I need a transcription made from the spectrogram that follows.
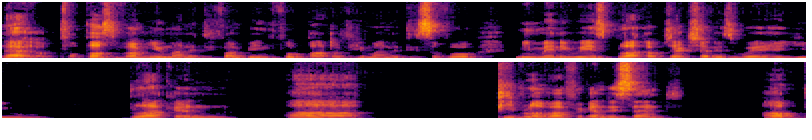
that possible from humanity, from being full part of humanity. So for me, many ways, black abjection is where you blacken uh, people of African descent up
